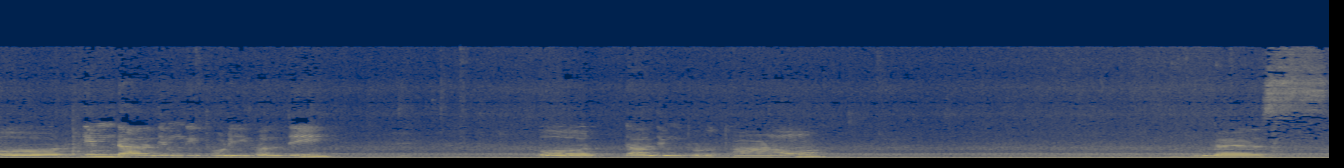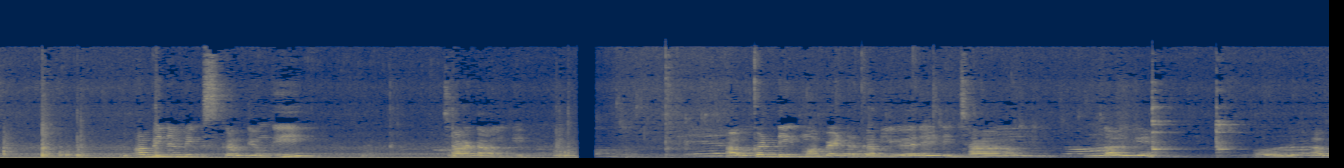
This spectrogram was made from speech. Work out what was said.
और इम डाल दूँगी थोड़ी हल्दी। और डाल दूँगी थोड़ा थानो बस। अब इन्हें मिक्स कर दूँगी छा डाल के। अब कड्डी में बैटर कर लियो है रेडी छा डाल के। और अब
